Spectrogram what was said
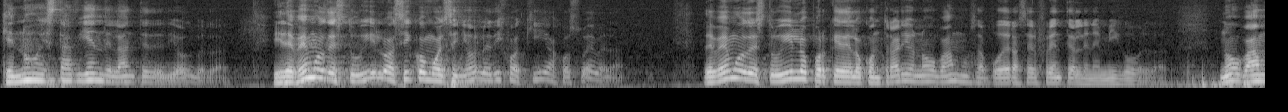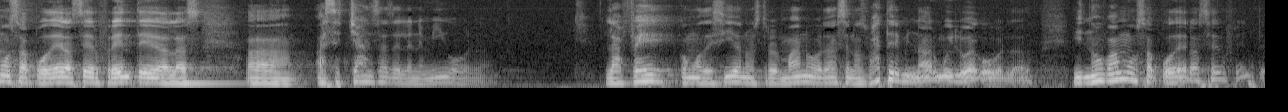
Que no está bien delante de Dios, ¿verdad? Y debemos destruirlo así como el Señor le dijo aquí a Josué, ¿verdad? Debemos destruirlo porque de lo contrario no vamos a poder hacer frente al enemigo, ¿verdad? No vamos a poder hacer frente a las acechanzas del enemigo, ¿verdad? La fe, como decía nuestro hermano, ¿verdad? Se nos va a terminar muy luego, ¿verdad? Y no vamos a poder hacer frente.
